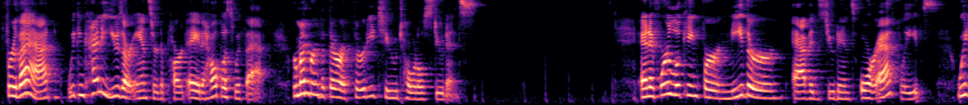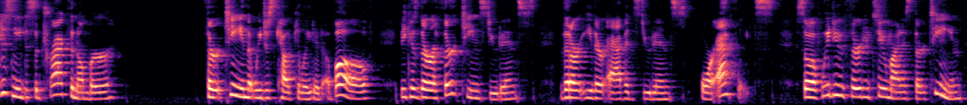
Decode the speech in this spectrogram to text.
For that, we can kind of use our answer to part A to help us with that. Remember that there are 32 total students. And if we're looking for neither avid students or athletes, we just need to subtract the number 13 that we just calculated above because there are 13 students that are either avid students or athletes. So if we do 32 minus 13,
